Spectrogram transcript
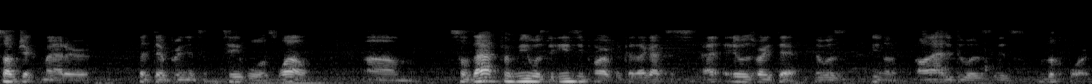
subject matter that they're bringing to the table as well. Um, so that for me was the easy part because I got to see, I, it was right there. It was you know all I had to do was is look for it.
